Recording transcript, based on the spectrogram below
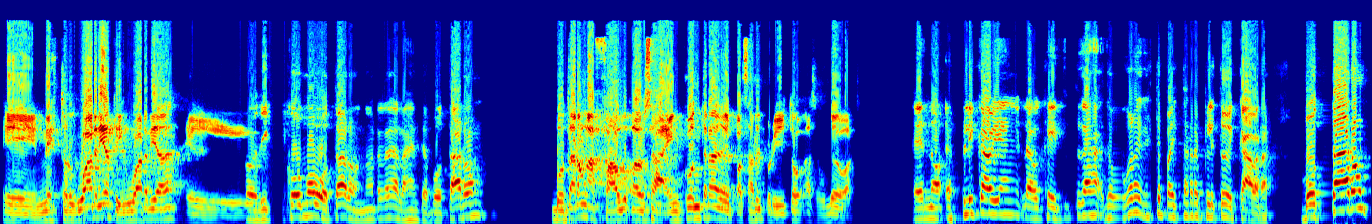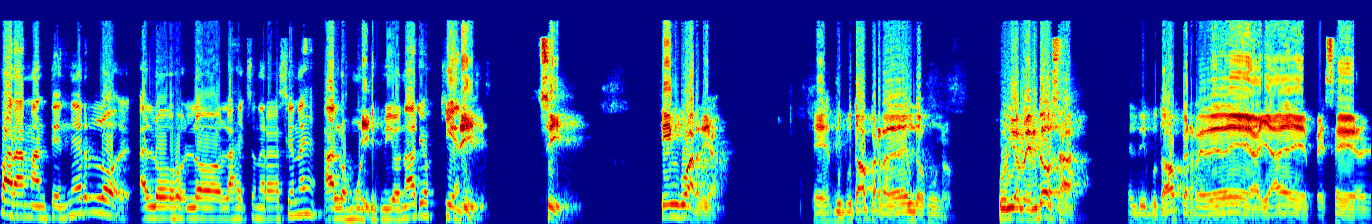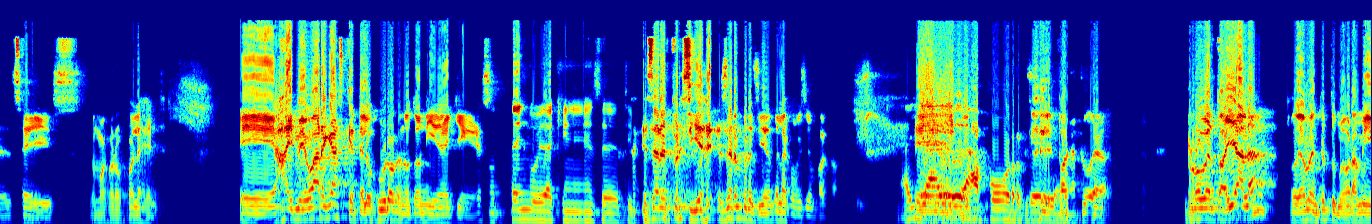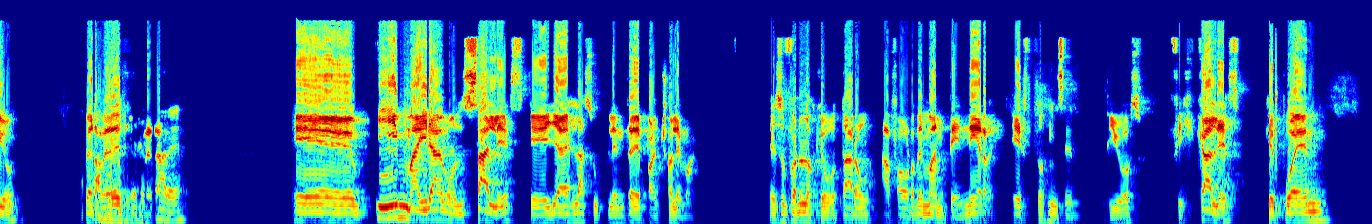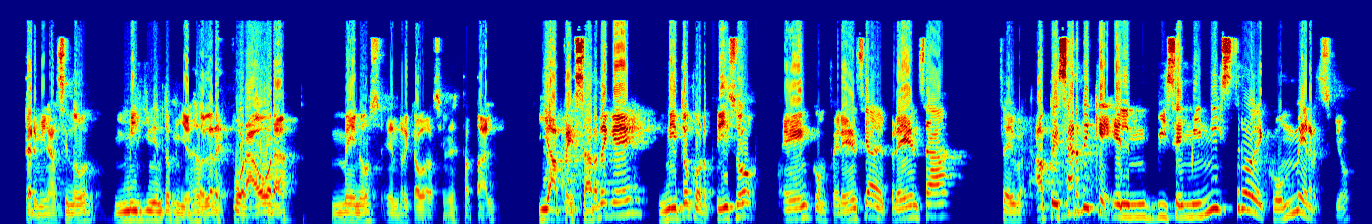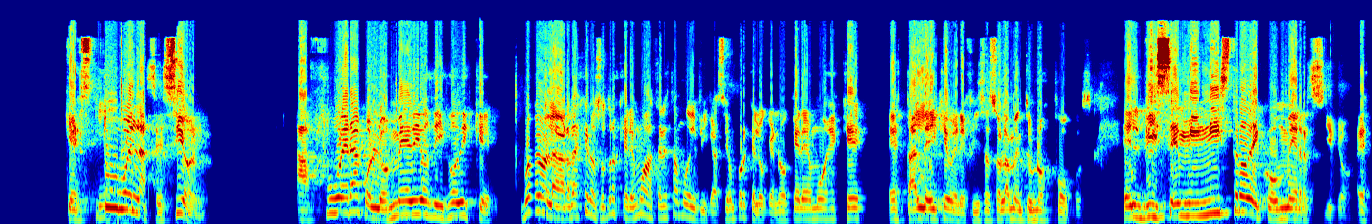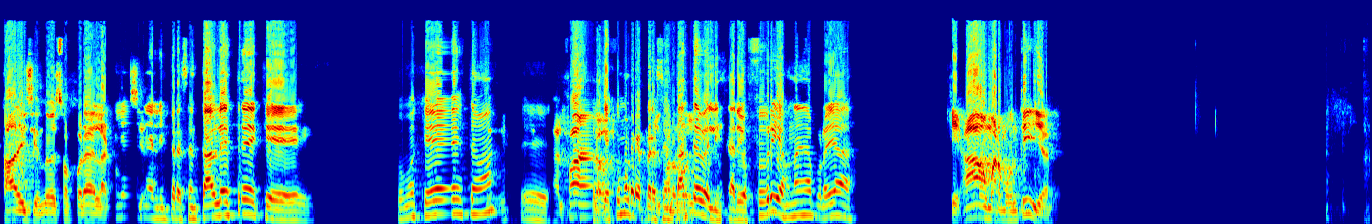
eh, Néstor Guardia, Tim Guardia, el... ¿Cómo votaron? No a la gente. Votaron... Votaron a favor, o sea, en contra de pasar el proyecto a segundo debate. Eh, no, explica bien, ok, tú te, das, que este país está repleto de cabra. Votaron para mantener las exoneraciones a los multimillonarios, ¿quiénes? Sí, sí. Tim Guardia, es diputado PRD del 2-1. Julio Mendoza, el diputado PRD de allá de PC, el 6, no me acuerdo cuál es él. Eh, Jaime Vargas, que te lo juro que no tengo ni idea de quién es. No tengo idea de quién es ese tipo. Ese era el presidente, ese era el presidente de la Comisión PACA. Allá eh, la porquería. Roberto Ayala, obviamente tu mejor amigo, PRD ah, eh, y Mayra González, que ella es la suplente de Pancho Alemán. Esos fueron los que votaron a favor de mantener estos incentivos fiscales que pueden terminar siendo 1.500 millones de dólares por ahora menos en recaudación estatal. Y a pesar de que Nito Cortizo en conferencia de prensa, a pesar de que el viceministro de Comercio, que estuvo en la sesión, afuera con los medios, dijo, que bueno, la verdad es que nosotros queremos hacer esta modificación porque lo que no queremos es que esta ley que beneficia solamente unos pocos. El viceministro de Comercio estaba diciendo eso afuera de la comisión. El impresentable este que... ¿Cómo es que es este más? Eh, Alfaro. Que es como representante de Belisario Frías, una por allá. Ah, Omar Montilla.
